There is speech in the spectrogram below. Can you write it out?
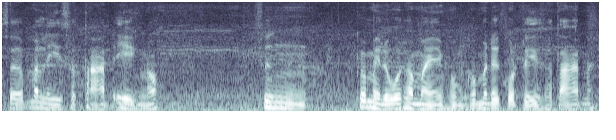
เซิร์ฟมันรีสตาร์ทเองเนาะ ซึ่งก็ไม่รู้ว่าทำไมผมก็ไม่ได้กดรีสตาร์ทนะ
